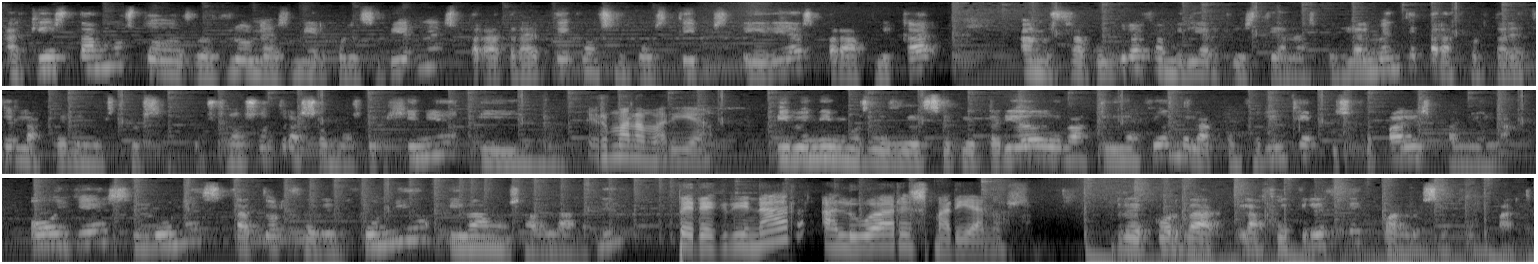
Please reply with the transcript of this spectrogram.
Aquí estamos todos los lunes, miércoles y viernes para traerte consejos, tips e ideas para aplicar a nuestra cultura familiar cristiana, especialmente para fortalecer la fe de nuestros hijos. Nosotras somos Virginia y... Hermana María. Y venimos desde el Secretariado de Evangelización de la Conferencia Episcopal Española. Hoy es lunes 14 de junio y vamos a hablar de... Peregrinar a lugares marianos. Recordar, la fe crece cuando se comparte.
